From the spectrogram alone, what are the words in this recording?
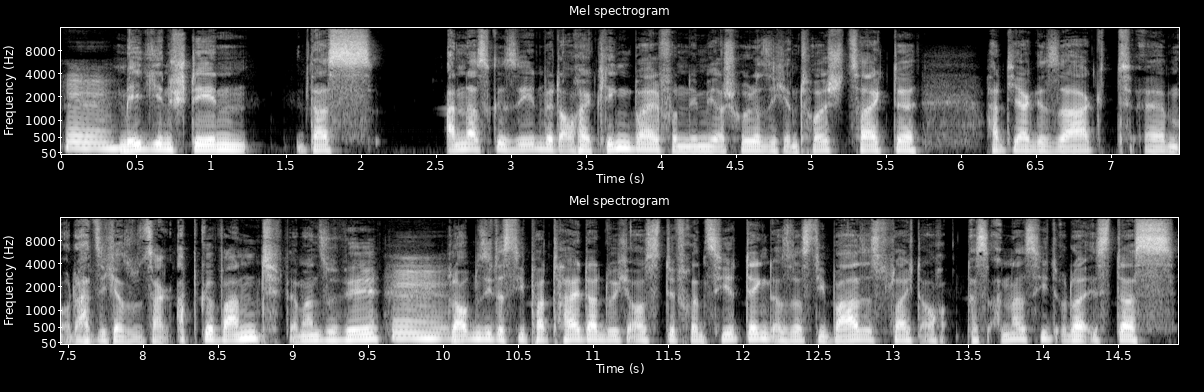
hm. Medien stehen, das anders gesehen wird. Auch Herr Klingbeil, von dem ja Schröder sich enttäuscht zeigte, hat ja gesagt, ähm, oder hat sich ja sozusagen abgewandt, wenn man so will. Mhm. Glauben Sie, dass die Partei da durchaus differenziert denkt, also dass die Basis vielleicht auch das anders sieht? Oder ist das,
